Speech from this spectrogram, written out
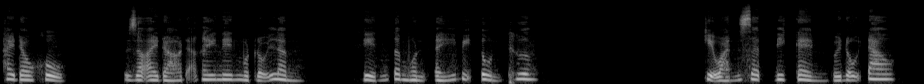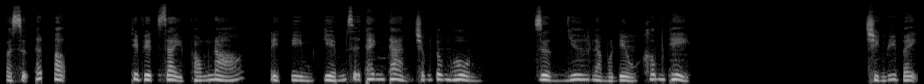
hay đau khổ do ai đó đã gây nên một lỗi lầm khiến tâm hồn ấy bị tổn thương. Khi oán giận đi kèm với nỗi đau và sự thất vọng thì việc giải phóng nó để tìm kiếm sự thanh thản trong tâm hồn dường như là một điều không thể. Chính vì vậy,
